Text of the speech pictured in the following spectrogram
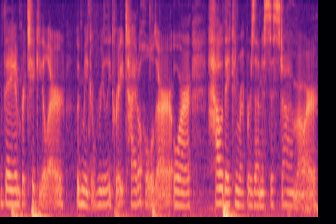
they in particular would make a really great title holder or how they can represent a system or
